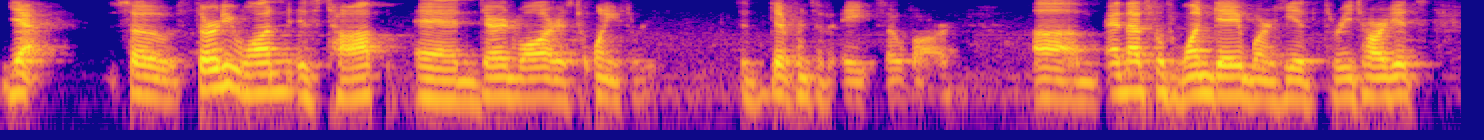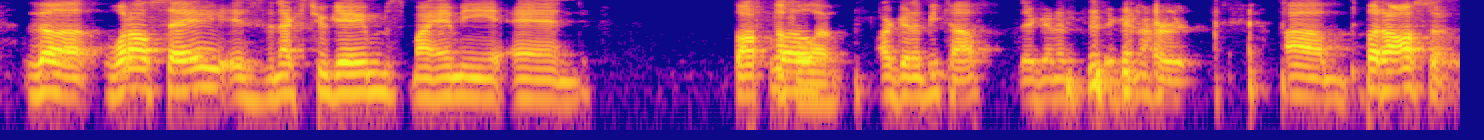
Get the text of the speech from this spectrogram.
yeah. So 31 is top, and Darren Waller is 23. It's a difference of eight so far. Um, and that's with one game where he had three targets. The what I'll say is the next two games, Miami and Buffalo, Buffalo. are going to be tough. They're going to they're going to hurt. Um, but also,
